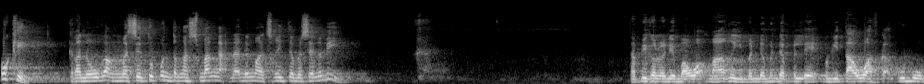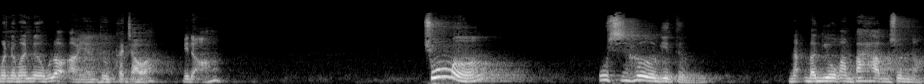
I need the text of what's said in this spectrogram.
Okey, kerana orang masa itu pun tengah semangat nak dengar cerita pasal Nabi. Tapi kalau dia bawa mari benda-benda pelik pergi tawaf kat kubur mana-mana pula, ah yang tu kacau ah. Bidah. Cuma usaha kita nak bagi orang faham sunnah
